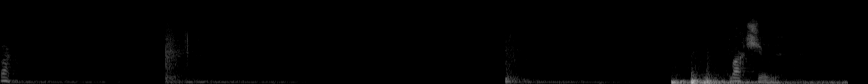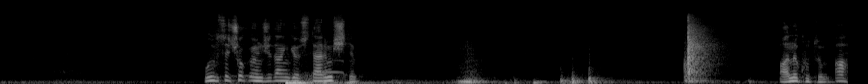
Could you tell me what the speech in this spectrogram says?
Bak. Bak şimdi. Bunu size çok önceden göstermiştim. Anı kutum. Al.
